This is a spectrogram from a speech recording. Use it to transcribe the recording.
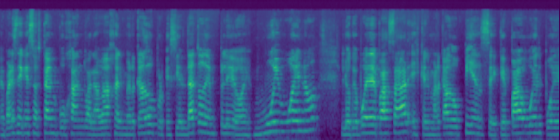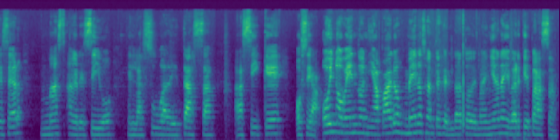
Me parece que eso está empujando a la baja el mercado porque si el dato de empleo es muy bueno, lo que puede pasar es que el mercado piense que Powell puede ser más agresivo en la suba de tasa. Así que, o sea, hoy no vendo ni a palos, menos antes del dato de mañana y ver qué pasa.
